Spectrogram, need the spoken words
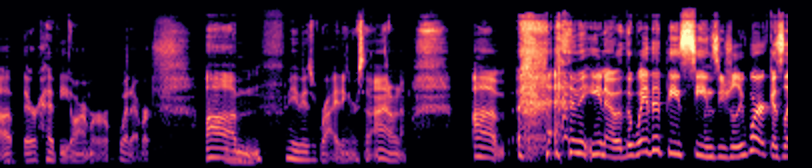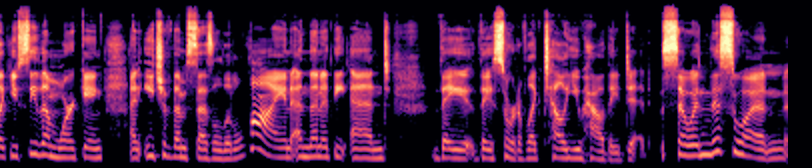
up their heavy armor or whatever. Um maybe it's riding or something. I don't know. Um and you know, the way that these scenes usually work is like you see them working and each of them says a little line and then at the end they they sort of like tell you how they did. So in this one,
